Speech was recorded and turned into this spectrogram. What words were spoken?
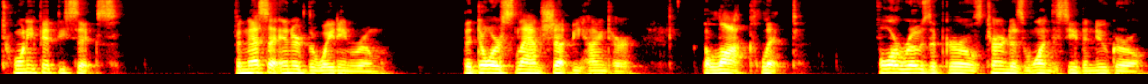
2056. Vanessa entered the waiting room. The door slammed shut behind her. The lock clicked. Four rows of girls turned as one to see the new girl.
